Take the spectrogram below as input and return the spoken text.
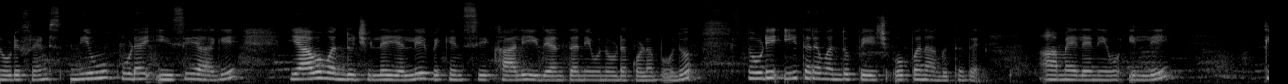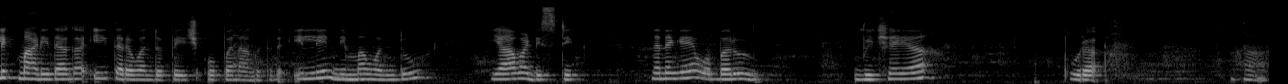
ನೋಡಿ ಫ್ರೆಂಡ್ಸ್ ನೀವು ಕೂಡ ಈಸಿಯಾಗಿ ಯಾವ ಒಂದು ಜಿಲ್ಲೆಯಲ್ಲಿ ವೇಕೆನ್ಸಿ ಖಾಲಿ ಇದೆ ಅಂತ ನೀವು ನೋಡಿಕೊಳ್ಳಬಹುದು. ನೋಡಿ, ಈ ಥರ ಒಂದು ಪೇಜ್ ಓಪನ್ ಆಗುತ್ತದೆ. ಆಮೇಲೆ ನೀವು ಇಲ್ಲಿ ಕ್ಲಿಕ್ ಮಾಡಿದಾಗ ಈ ಥರ ಒಂದು ಪೇಜ್ ಓಪನ್ ಆಗುತ್ತದೆ. ಇಲ್ಲಿ ನಿಮ್ಮ ಒಂದು ಯಾವ ಡಿಸ್ಟಿಕ್? ನನಗೆ ಒಬ್ಬರು ವಿಜಯಪುರ. ಹಾಂ.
